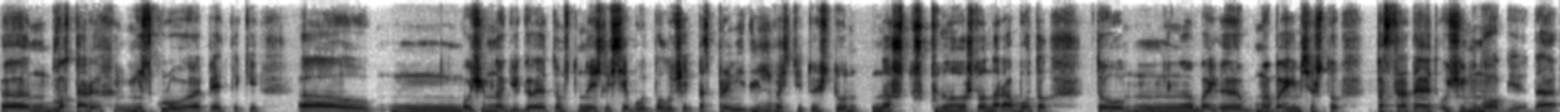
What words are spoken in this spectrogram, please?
Э, во-вторых, не скрою, опять-таки, э, очень многие говорят о том, что ну, если все будут получать по справедливости, то есть что, на, что, что наработал, то мы боимся, что пострадают очень многие. Да?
